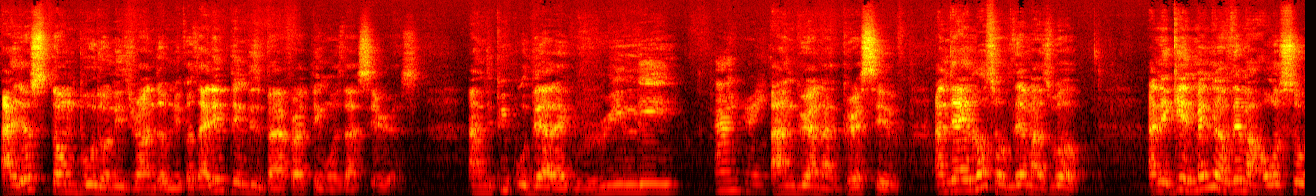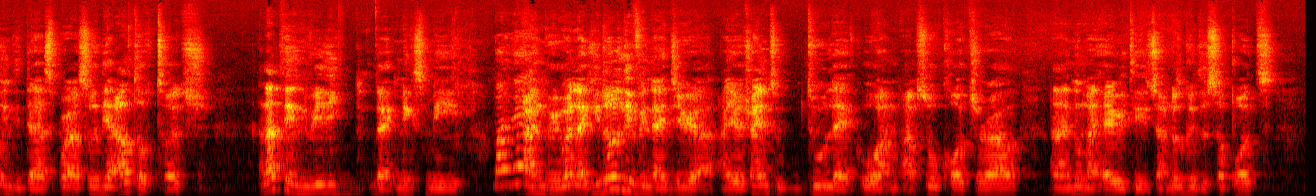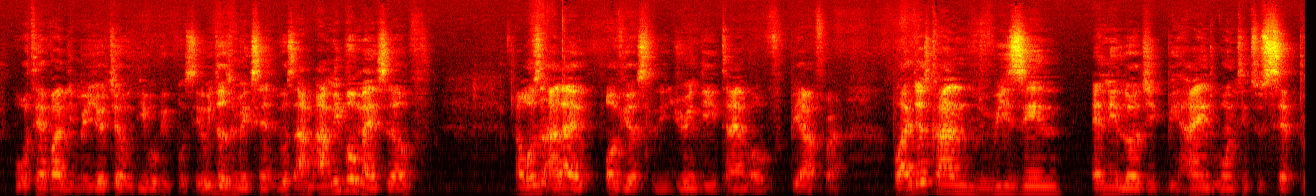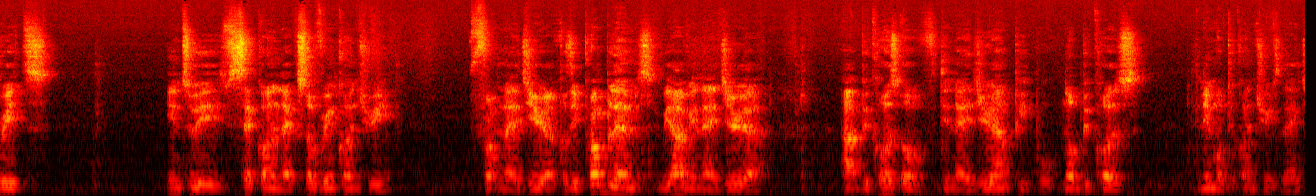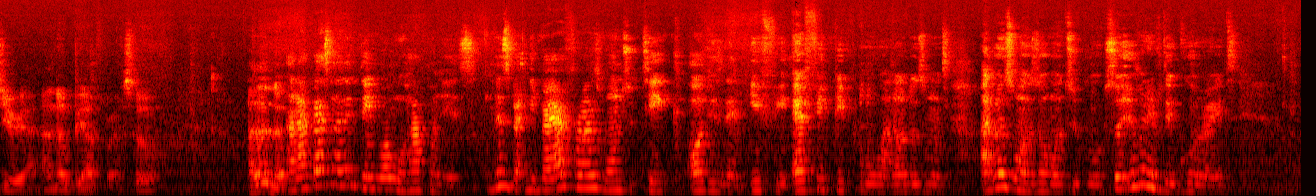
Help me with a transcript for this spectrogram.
I just stumbled on it randomly because I didn't think this Biafra thing was that serious. And the people there are like really angry. angry and aggressive. And there are lots of them as well. And again, many of them are also in the diaspora, so they're out of touch. And that thing really like makes me But then, angry. When like you don't live in Nigeria and you're trying to do like oh I'm I'm so cultural and I know my heritage so I'm just going to support whatever the majority of the Igbo people say which doesn't make sense because I'm I'm Igbo myself. I wasn't alive obviously during the time of Biafra. But I just can't reason any logic behind wanting to separate into a second like sovereign country from Nigeria. Because the problems we have in Nigeria are because of the Nigerian people, not because the name of the country is Nigeria and not Biafra. So I don't know. and I personally think what will happen is this the Biafrans want to take all these them iffy, effy people and all those ones, and those ones don't want to go. So even if they go right,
